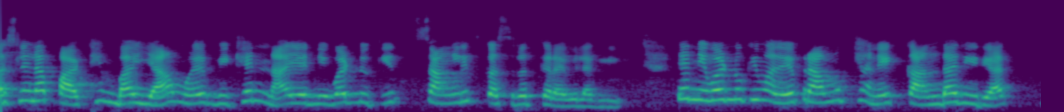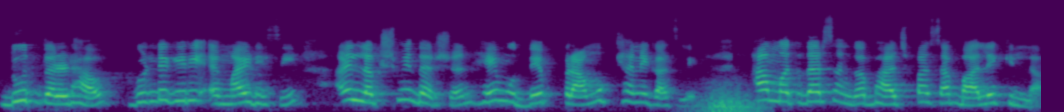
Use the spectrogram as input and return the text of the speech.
असलेला पाठिंबा यामुळे विखेंना या निवडणुकीत चांगलीच कसरत करावी लागली. या निवडणुकीमध्ये प्रामुख्याने कांदा निर्यात दूध दरढाव गुंडगिरी एम आय डी सी आणि लक्ष्मी दर्शन हे मुद्दे प्रामुख्याने गाजले. हा मतदारसंघ भाजपाचा बालेकिल्ला.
